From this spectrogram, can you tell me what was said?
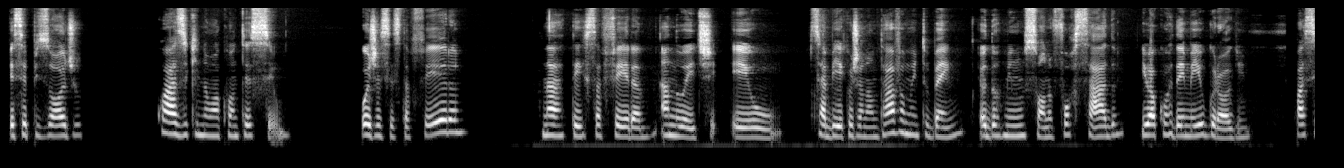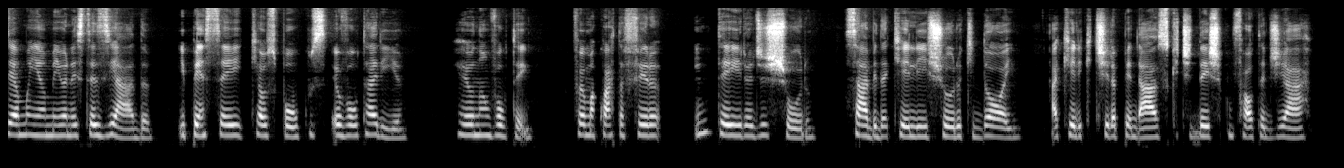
esse episódio quase que não aconteceu. Hoje é sexta-feira. Na terça-feira à noite eu sabia que eu já não estava muito bem. Eu dormi um sono forçado e eu acordei meio grogue. Passei a manhã meio anestesiada e pensei que aos poucos eu voltaria. Eu não voltei. Foi uma quarta-feira inteira de choro. Sabe daquele choro que dói, aquele que tira pedaço, que te deixa com falta de ar,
